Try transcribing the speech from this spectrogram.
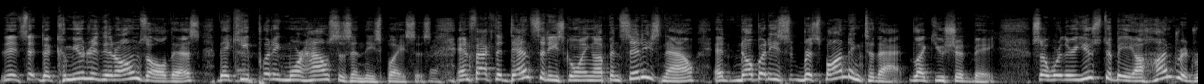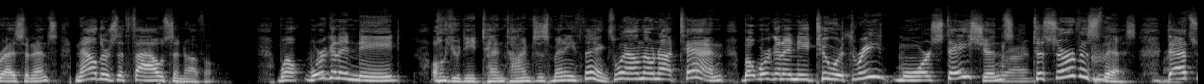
It's the community that owns all this. They keep putting more houses in these places. In fact, the density's going up in cities now, and nobody's responding to that like you should be. So where there used to be a hundred residents, now there's a thousand of them. Well, we're going to need, oh, you need 10 times as many things. Well, no, not 10, but we're going to need two or three more stations Right. to service this. That's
